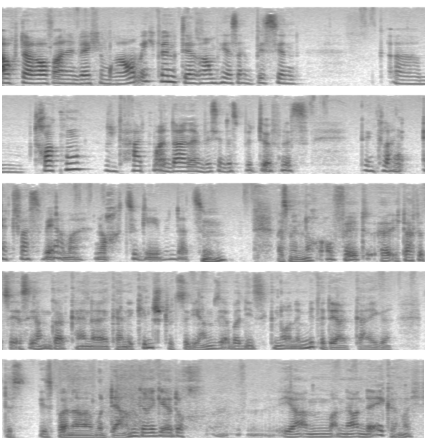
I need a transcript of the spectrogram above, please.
auch darauf an, in welchem Raum ich bin. Der Raum hier ist ein bisschen ähm, trocken und hat man dann ein bisschen das Bedürfnis, den Klang etwas wärmer noch zu geben dazu. Mhm. Was mir noch auffällt, äh, ich dachte zuerst, Sie haben gar keine, keine Kinnstütze, die haben Sie aber die genau in der Mitte der Geige. Das ist bei einer modernen Geige ja doch äh, eher an, an der Ecke, nicht?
